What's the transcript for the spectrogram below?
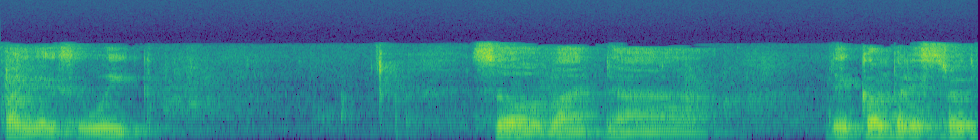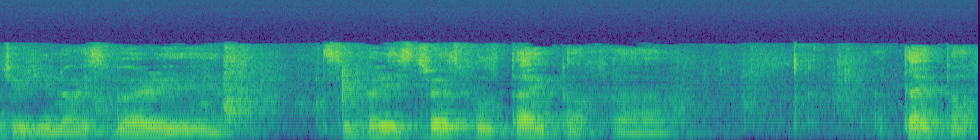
five days a week. So, but uh, the company structure, you know, is very, it's a very stressful type of uh, type of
